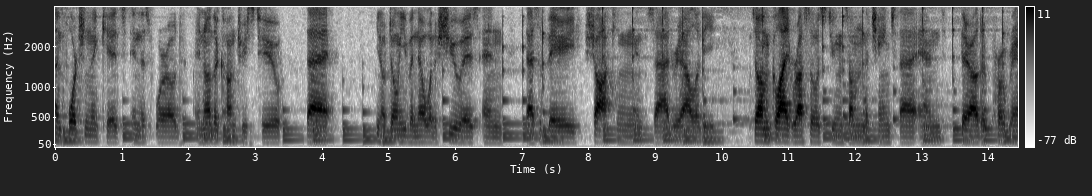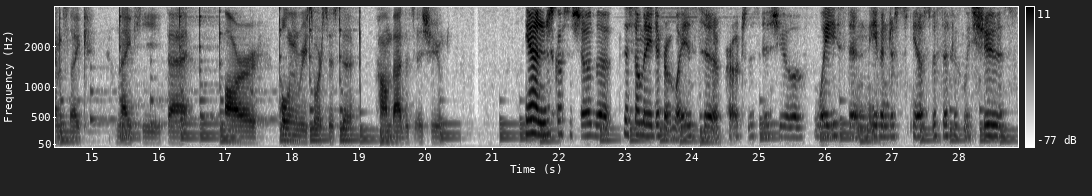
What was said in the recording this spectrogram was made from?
unfortunate kids in this world, in other countries too, that, you know, don't even know what a shoe is. And that's a very shocking and sad reality. So I'm glad Russell is doing something to change that. And there are other programs like Nike that are pulling resources to combat this issue. Yeah, and it just goes to show that there's so many different ways to approach this issue of waste and even just, you know, specifically shoes.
